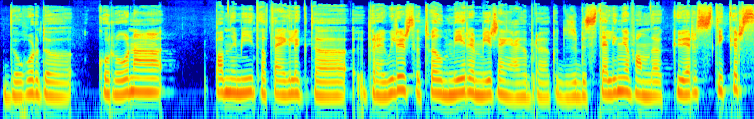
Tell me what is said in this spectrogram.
door de corona pandemie dat eigenlijk de vrijwilligers het wel meer en meer zijn gaan gebruiken. Dus de bestellingen van de QR-stickers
